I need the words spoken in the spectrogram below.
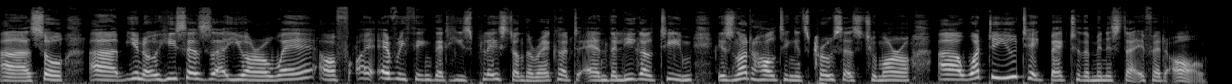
Uh, so, uh, you know, he says you are aware of everything that he's placed on the record, and the legal team is not halting its process tomorrow. what do you take back to the minister, if at all?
